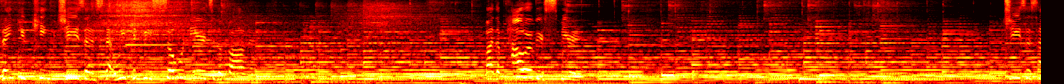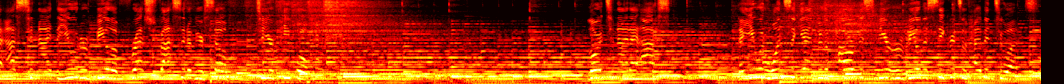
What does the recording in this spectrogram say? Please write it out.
Thank you, King Jesus, that we can be so near to the Father. By the power of your Spirit. Yourself to your people. Lord, tonight I ask that you would once again, through the power of the Spirit, reveal the secrets of heaven to us.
